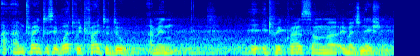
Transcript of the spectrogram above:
I, am trying to say what we try to do. I mean, it, it requires some uh, imagination.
